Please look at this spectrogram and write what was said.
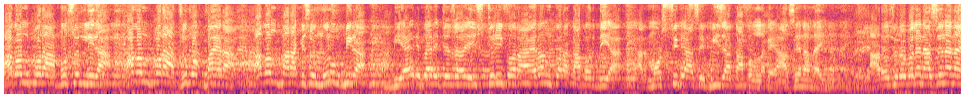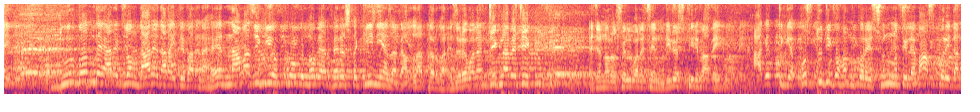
পাগল পরা মুসল্লিরা, পাগল পরা যুবক ভাইয়েরা, পাগল পারা কিছু মুরব্বীরা, বিয়ের বাড়িতে যায় ইস্ত্রি করা, আয়রন করা কাপড় দিয়া, আর মসজিদে আছে ভিজা কাপড় লাগায় আছে না নাই? আরও জোরে বলেন আছে না নাই? দুর্গন্ধে আরেকজন দাঁড়ে দাঁড়াইতে পারে না। হে নামাজি কি কবুল হবে আর ফেরেস্তা কি নিয়ে যাবে আল্লাহর দরবারে? জোরে বলেন, ঠিক না বে ঠিক? এজন্য রসুল বলেছেন ধীরস্থির ভাবে আগের থেকে প্রস্তুতি গ্রহণ করে সুন্নতি লেবাস পরিধান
